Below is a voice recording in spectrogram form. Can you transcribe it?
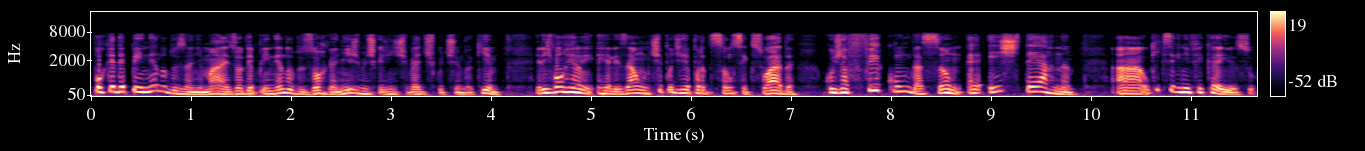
Porque dependendo dos animais ou dependendo dos organismos que a gente estiver discutindo aqui, eles vão re realizar um tipo de reprodução sexuada cuja fecundação é externa. Ah, o que, que significa isso?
